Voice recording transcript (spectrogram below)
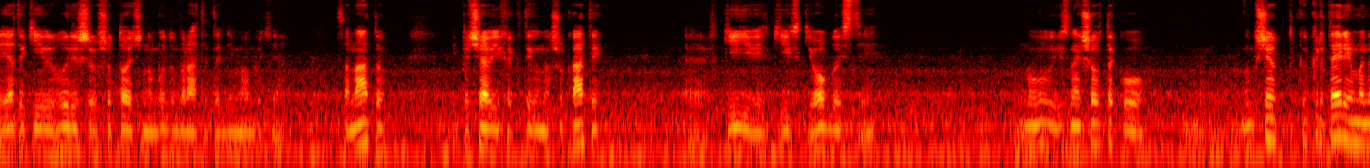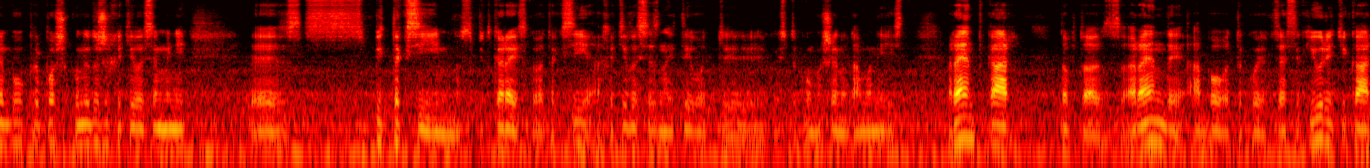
І я такий вирішив, що точно буду брати тоді, мабуть, я санату. І почав їх активно шукати е, в Києві, в Київській області. Ну і знайшов таку. Ну, ще такий критерій в мене був при пошуку. Не дуже хотілося мені е, з-під таксі, іменно з-під корейського таксі, а хотілося знайти от, е, якусь таку машину. Там вони є рент-кар, тобто з оренди, або от таку, як це security car.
